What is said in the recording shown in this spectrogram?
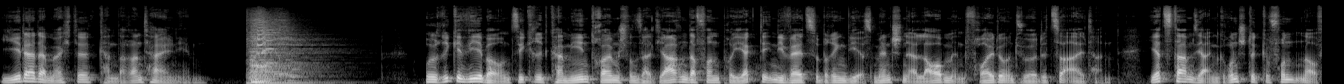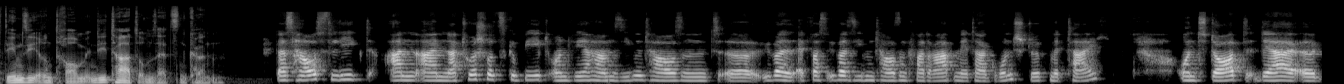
Jeder, der möchte, kann daran teilnehmen. Ulrike Weber und Sigrid Kamin träumen schon seit Jahren davon, Projekte in die Welt zu bringen, die es Menschen erlauben, in Freude und Würde zu altern. Jetzt haben sie ein Grundstück gefunden, auf dem sie ihren Traum in die Tat umsetzen können. Das Haus liegt an einem Naturschutzgebiet und wir haben 7000, äh, über, etwas über 7000 Quadratmeter Grundstück mit Teich. Und dort der äh,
